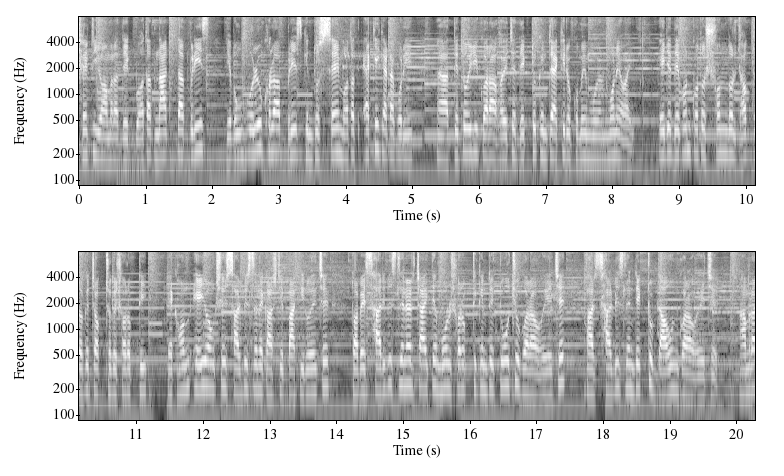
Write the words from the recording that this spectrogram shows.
সেটিও আমরা দেখব। অর্থাৎ নাগদা ব্রিজ এবং অলুখোলা ব্রিজ কিন্তু সেম অর্থাৎ একই ক্যাটাগরি তে তৈরি করা হয়েছে। দেখতেও কিন্তু একই রকমই মনে হয়। এই যে দেখুন কত সুন্দর ঝকঝকে চকচকে সড়কটি। এখন এই অংশে সার্ভিস লেনের কাজটি বাকি রয়েছে। তবে সার্ভিস লেনের চাইতে মূল সড়কটি কিন্তু একটু উঁচু করা হয়েছে আর সার্ভিস লেনটি একটু ডাউন করা হয়েছে। আমরা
